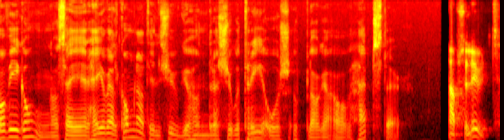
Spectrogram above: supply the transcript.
Var vi igång och säger hej och välkomna till 2023 års upplaga av Hapster. Absolut.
